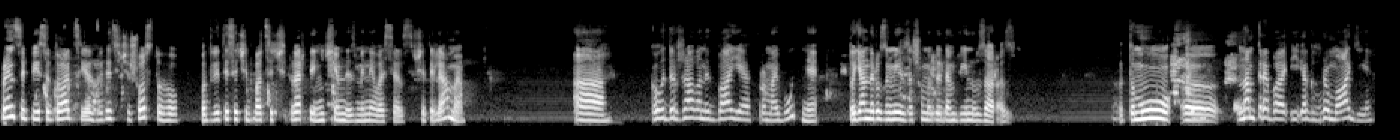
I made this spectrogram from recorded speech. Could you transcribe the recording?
В принципі, ситуація з 2006 по 2024 нічим не змінилася з вчителями. А коли держава не дбає про майбутнє, то я не розумію, за що ми ведемо війну зараз. Тому е, нам треба і як громаді,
